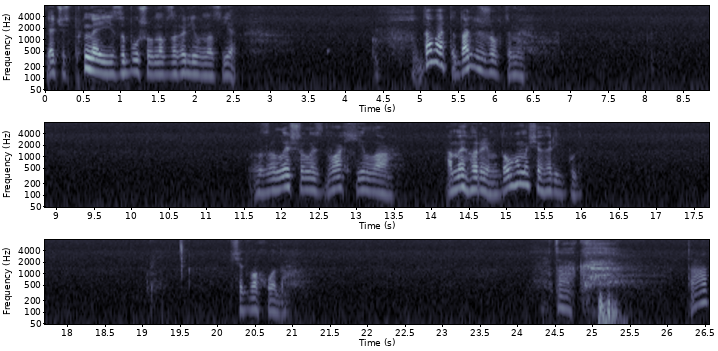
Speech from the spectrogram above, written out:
Я щось про неї забув, що вона взагалі в нас є. Давайте далі жовтими. Залишилось два хіла. А ми горим. Довго ми ще горіть будемо? Ще два хода. Так. Так.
